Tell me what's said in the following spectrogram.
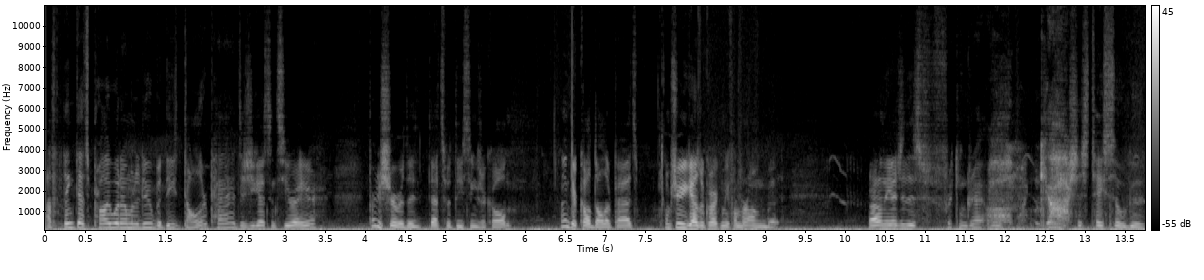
I think that's probably what I'm gonna do, but these dollar pads, as you guys can see right here, pretty sure that's what these things are called. I think they're called dollar pads. I'm sure you guys will correct me if I'm wrong, but right on the edge of this freaking grass. Oh my gosh, this tastes so good.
